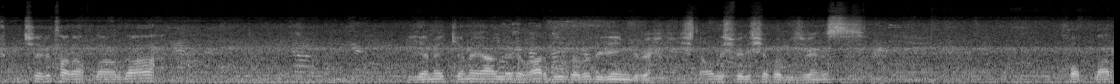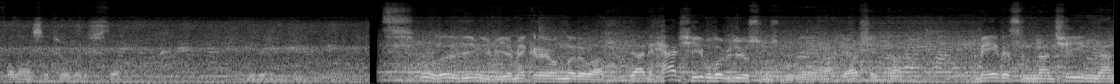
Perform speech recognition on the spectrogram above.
Şu içeri taraflarda yemek yeme yerleri var. Burada da dediğim gibi işte alışveriş yapabileceğiniz kotlar falan satıyorlar işte. Burada dediğim gibi yemek reyonları var. Yani her şeyi bulabiliyorsunuz burada ya gerçekten. Meyvesinden, şeyinden,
